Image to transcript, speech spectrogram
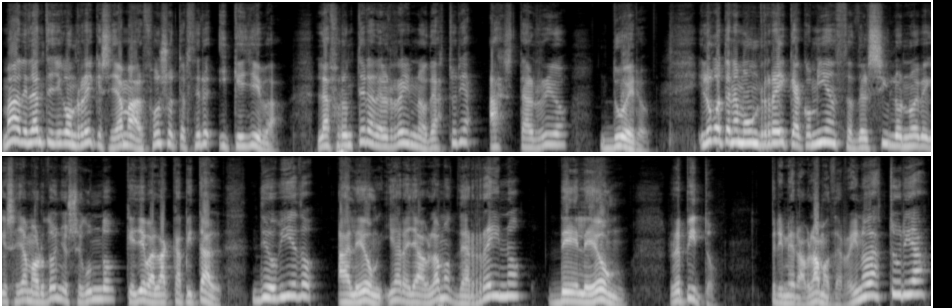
Más adelante llega un rey que se llama Alfonso III y que lleva la frontera del reino de Asturias hasta el río Duero. Y luego tenemos un rey que a comienzos del siglo IX que se llama Ordoño II, que lleva la capital de Oviedo a León. Y ahora ya hablamos de reino de León. Repito, primero hablamos de reino de Asturias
